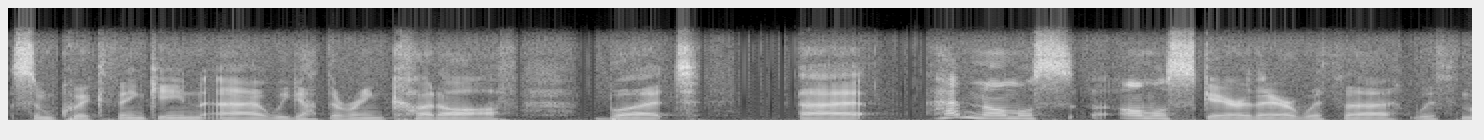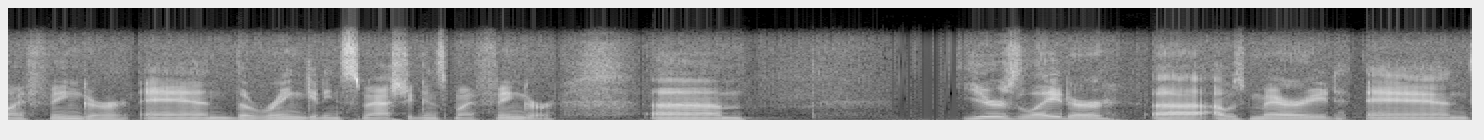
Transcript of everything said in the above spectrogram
some quick thinking, uh, we got the ring cut off, but uh, had an almost almost scare there with uh, with my finger and the ring getting smashed against my finger. Um, years later, uh, I was married and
